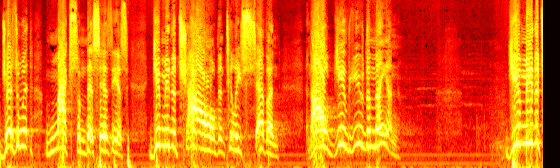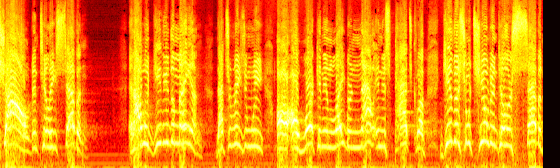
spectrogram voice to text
Jesuit maxim that says this Give me the child until he's seven, and I'll give you the man. Give me the child until he's seven, and I will give you the man. That's the reason we are, are, working in labor now in this patch club. Give us your children until they're seven.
